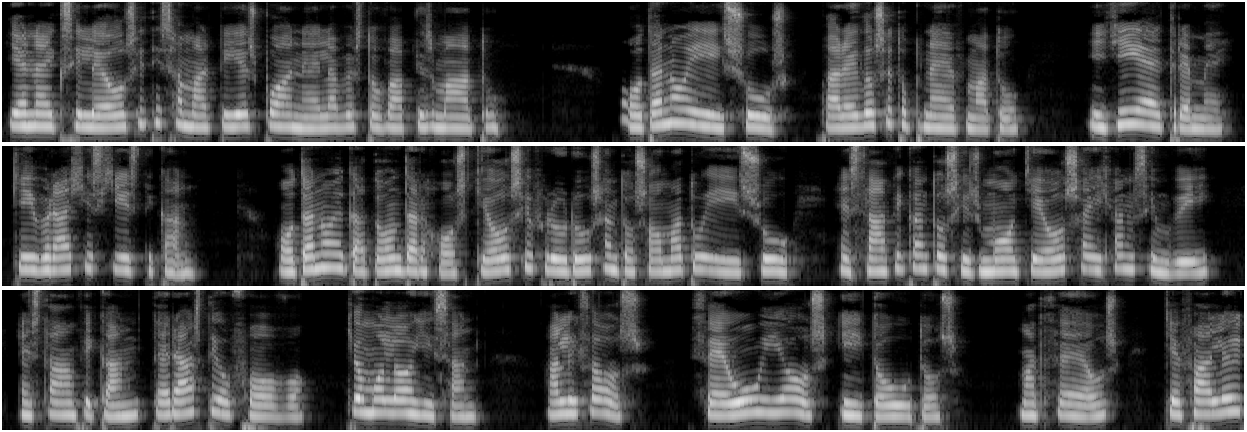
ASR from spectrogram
για να εξηλαιώσει τις αμαρτίες που ανέλαβε στο βάπτισμά Του. Όταν ο Ιησούς παρέδωσε το πνεύμα Του, η γη έτρεμε και οι βράχοι σχίστηκαν. Όταν ο εκατόνταρχος και όσοι φρουρούσαν το σώμα του Ιησού αισθάνθηκαν το σεισμό και όσα είχαν συμβεί, αισθάνθηκαν τεράστιο φόβο και ομολόγησαν «Αληθώς, Θεού Υιός ή το ούτος. Ματθαίος, κεφάλαιο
